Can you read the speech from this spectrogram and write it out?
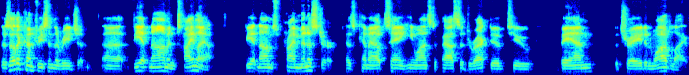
there's other countries in the region, uh, Vietnam and Thailand. Vietnam's prime minister has come out saying he wants to pass a directive to ban the trade in wildlife.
